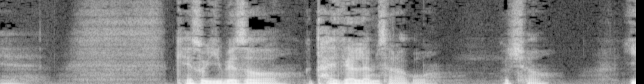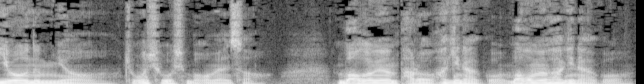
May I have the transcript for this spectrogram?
예. 계속 입에서 달걀 냄새 나고, 그렇죠? 이온 음료 조금씩 조금씩 먹으면서 먹으면 바로 확인하고, 먹으면 확인하고,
